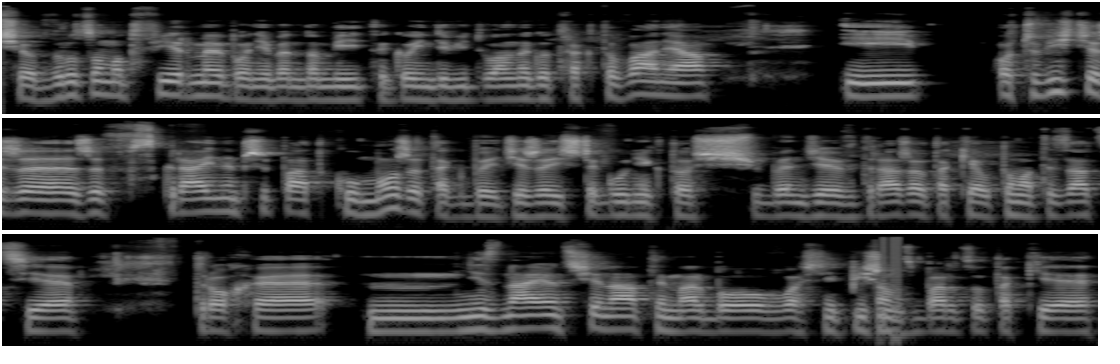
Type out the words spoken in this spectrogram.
się odwrócą od firmy, bo nie będą mieli tego indywidualnego traktowania i Oczywiście, że, że w skrajnym przypadku może tak być, jeżeli szczególnie ktoś będzie wdrażał takie automatyzacje trochę mm, nie znając się na tym, albo właśnie pisząc bardzo takie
